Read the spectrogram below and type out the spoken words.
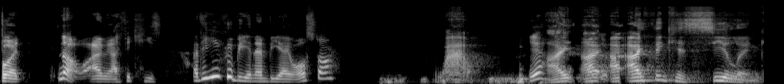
But no, I mean I think he's I think he could be an NBA All-Star. Wow. Yeah. I, I, I think his ceiling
